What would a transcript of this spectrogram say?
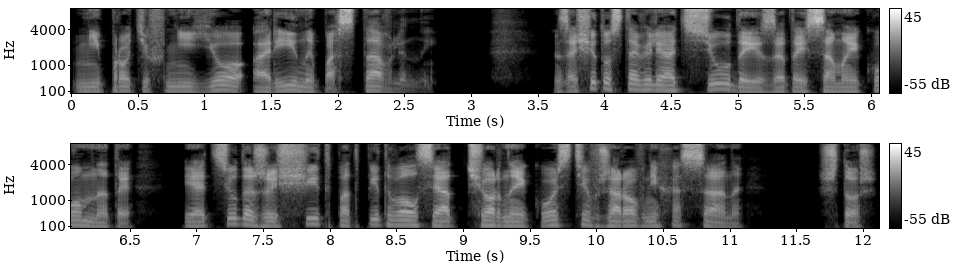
не против нее, Арины, поставленный. Защиту ставили отсюда, из этой самой комнаты, и отсюда же щит подпитывался от черной кости в жаровне Хасана. Что ж,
